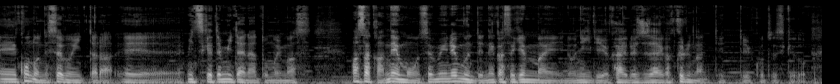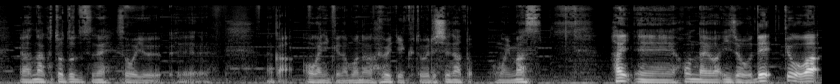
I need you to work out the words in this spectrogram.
えー、今度ねセブン行ったら、えー、見つけてみたいなと思います。まさかねもうセブンイレブンで寝かせ玄米のおにぎりが買える時代が来るなんてっていうことですけどいやなんかちょっとずつねそういう、えー、なんかオーガニックなものが増えていくと嬉しいなと思います。はい、えー、本題は以上で今日は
